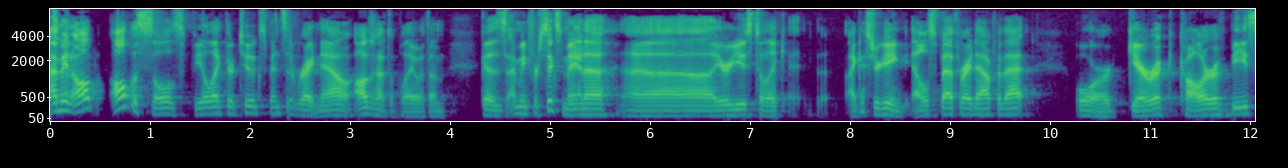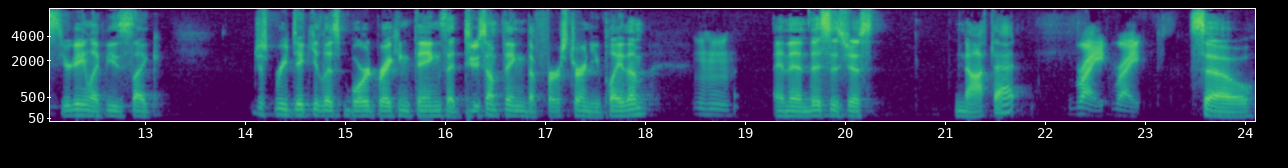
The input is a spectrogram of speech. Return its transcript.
I mean, all all the souls feel like they're too expensive right now. I'll just have to play with them because I mean, for six mana, uh, you're used to like, I guess you're getting Elspeth right now for that, or Garruk Caller of Beasts. You're getting like these like just ridiculous board breaking things that do something the first turn you play them, hmm and then this is just not that. Right, right. So.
